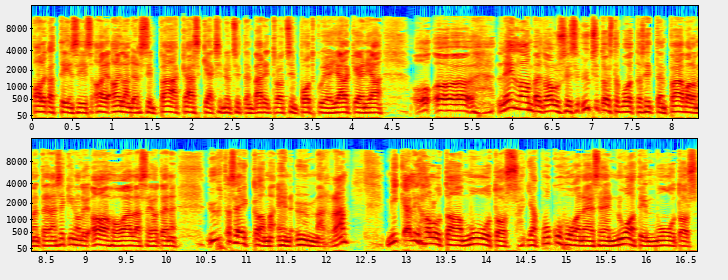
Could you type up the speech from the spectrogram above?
palkattiin siis Islandersin pääkäskiäksi nyt sitten Barry Trotzin potkujen jälkeen ja Lane Lambert on ollut siis 11 vuotta sitten päävalmentajana, sekin oli AHL, joten yhtä seikkaa mä en ymmärrä. Mikäli halutaan muutos ja pukuhuoneeseen nuotin muutos,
